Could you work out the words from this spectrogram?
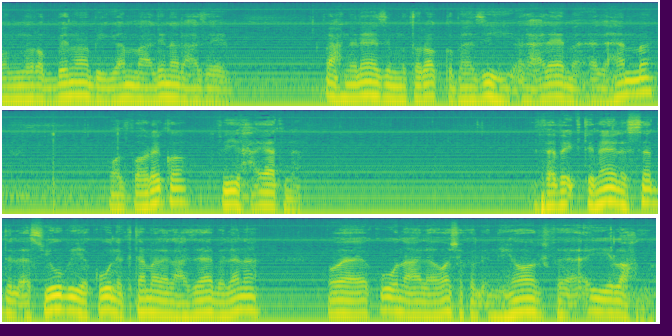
وإن ربنا بيجمع لنا العذاب. فإحنا لازم نترقب هذه العلامة الهامة والفارقة في حياتنا. فباكتمال السد الأثيوبي يكون اكتمل العذاب لنا ويكون على وشك الانهيار في أي لحظة.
